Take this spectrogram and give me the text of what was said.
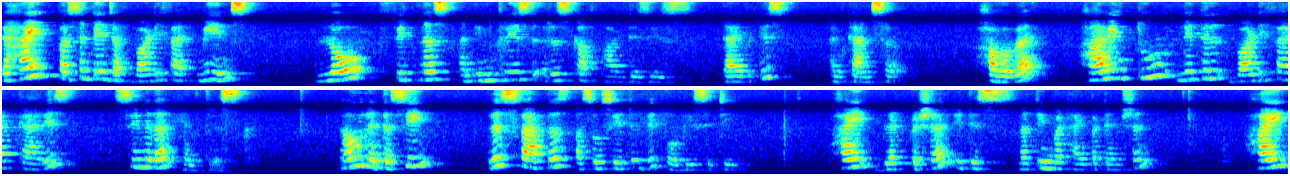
A high percentage of body fat means low fitness and increased risk of heart disease, diabetes and cancer. However, having too little body fat carries similar health risk. Now let us see risk factors associated with obesity. High blood pressure, it is nothing but hypertension. High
